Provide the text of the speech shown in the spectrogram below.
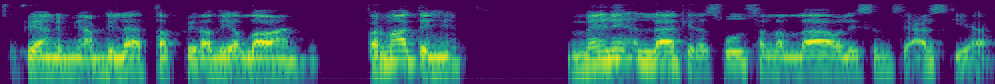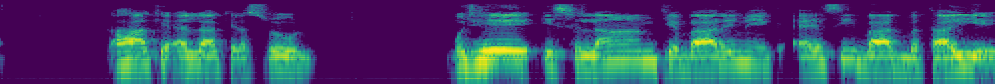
سفیان ابن عبداللہ الثقفی رضی اللہ عنہ۔ فرماتے ہیں، میں نے اللہ کے رسول صلی اللہ علیہ وسلم سے عرض کیا، کہا کہ اللہ کے رسول، مجھے اسلام کے بارے میں ایک ایسی بات بتائیے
